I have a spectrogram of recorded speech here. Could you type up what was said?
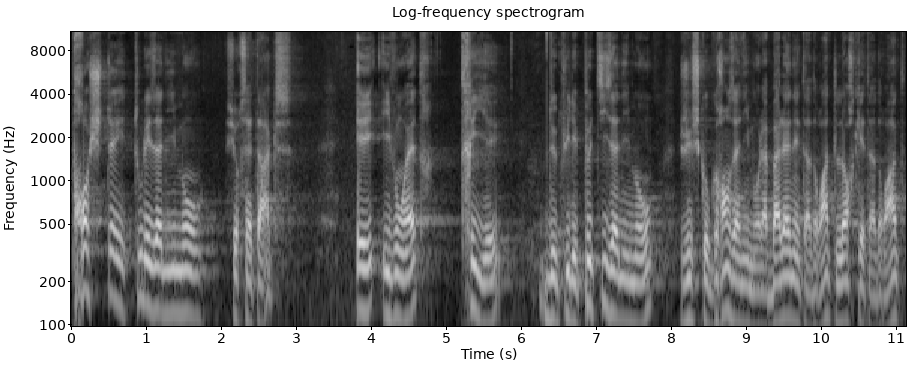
projeter tous les animaux sur cet axe, et ils vont être triés depuis les petits animaux jusqu'aux grands animaux. La baleine est à droite, l'orque est à droite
